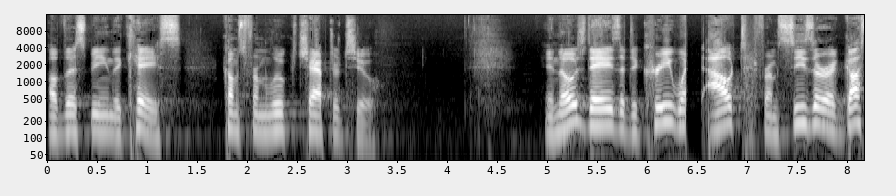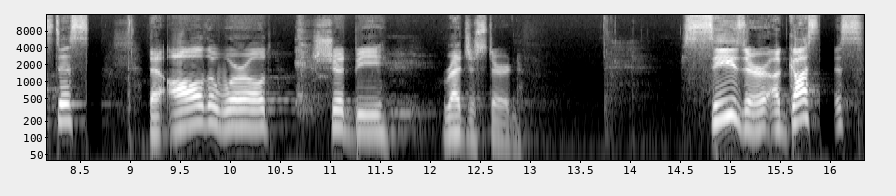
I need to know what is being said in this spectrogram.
of this being the case comes from Luke chapter 2. In those days, a decree went out from Caesar Augustus that all the world should be registered. Caesar Augustus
